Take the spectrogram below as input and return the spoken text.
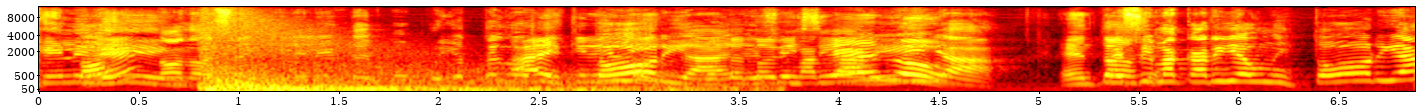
Killing No, no, es Killing Yo tengo Ay, historia. Yo te estoy diciendo. Entonces, Esa mascarilla es una historia,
